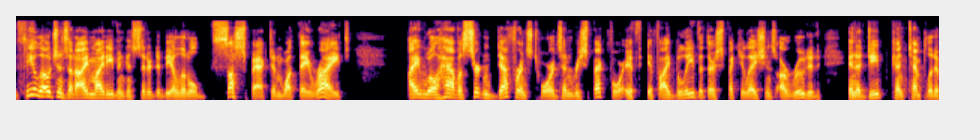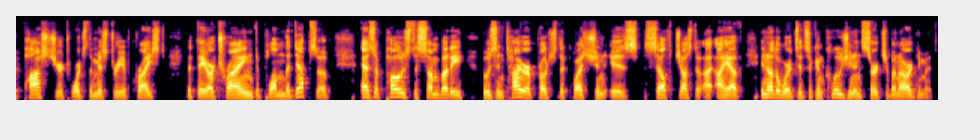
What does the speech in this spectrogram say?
theologians that I might even consider to be a little suspect in what they write I will have a certain deference towards and respect for if if I believe that their speculations are rooted in a deep contemplative posture towards the mystery of Christ that they are trying to plumb the depths of, as opposed to somebody whose entire approach to the question is self-just. I, I have, in other words, it's a conclusion in search of an argument.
